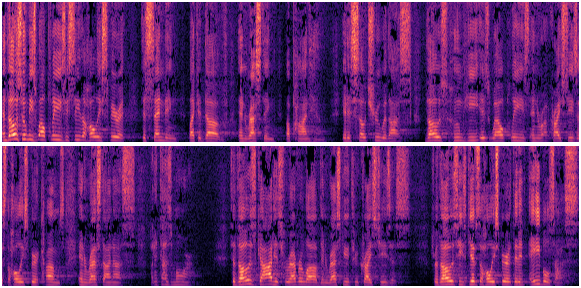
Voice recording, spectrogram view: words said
And those whom he's well pleased, you see the Holy Spirit descending like a dove and resting upon him. It is so true with us those whom he is well pleased in Christ Jesus, the Holy Spirit comes and rests on us. But it does more. To those God has forever loved and rescued through Christ Jesus, for those he gives the Holy Spirit that enables us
